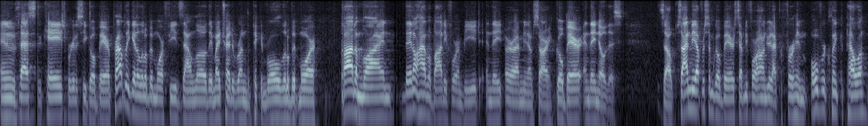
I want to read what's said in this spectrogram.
And if that's the case, we're going to see Gobert probably get a little bit more feeds down low. They might try to run the pick and roll a little bit more. Bottom line, they don't have a body for Embiid, and they, or I mean, I'm sorry, Gobert, and they know this. So sign me up for some Gobert, 7,400. I prefer him over Clint Capela.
